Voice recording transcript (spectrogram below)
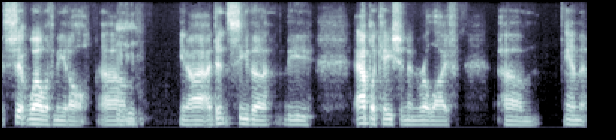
sit well with me at all. Um, mm-hmm. You know, I, I, didn't see the the application in real life. Um, and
